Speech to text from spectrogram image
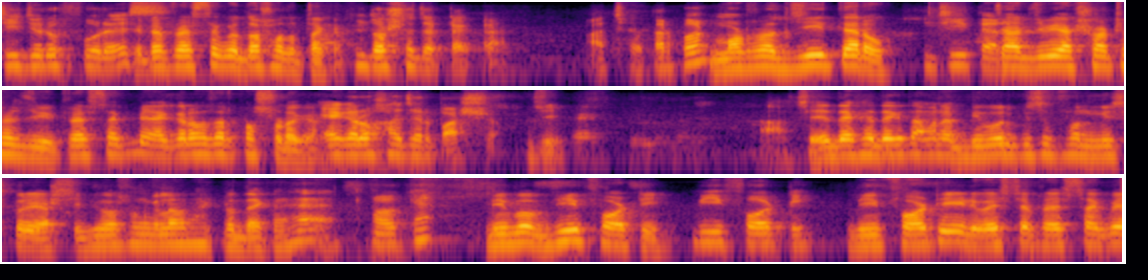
G zero four S এটা প্রাইস থাকবে দশ হাজার টাকা। দশ হাজার টাকা। আচ্ছা তারপর? মোটরোলা জি তেরো। জি চার জিবি একশো আঠাশ জিবি প্রাইস থাকবে এগারো হাজার পাঁচশো টাকা। এগারো হাজার পাঁচশো। জি। আচ্ছা এই দেখে দেখে আমরা ভিভোর কিছু ফোন মিস করে আসছি। ভিভোর ফোনগুলো আমরা একটু দেখা হ্যাঁ? Okay Vivo V forty B forty V forty ডিভাইসটা প্রাইস থাকবে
